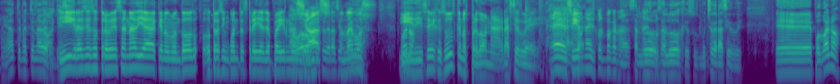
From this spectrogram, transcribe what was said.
Mañana te mete una verga. Y gracias otra vez a Nadia que nos mandó otras 50 estrellas ya para irnos. Gracias. muchas gracias, Nos Nadia. vemos. Bueno. Y dice Jesús que nos perdona. Gracias, güey. Eh, sí, una disculpa, carnal. Ah, saludos, saludos, Jesús. Muchas gracias, güey. Eh, pues bueno,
